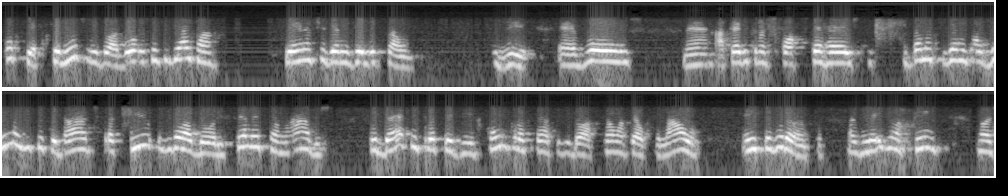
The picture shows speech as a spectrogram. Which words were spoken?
Por quê? Porque muitos dos doadores têm que viajar. E aí nós tivemos redução de é, voos, né, até de transporte terrestre. Então nós tivemos algumas dificuldades para que os doadores selecionados pudessem prosseguir com o processo de doação até o final em segurança. Mas mesmo assim, nós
